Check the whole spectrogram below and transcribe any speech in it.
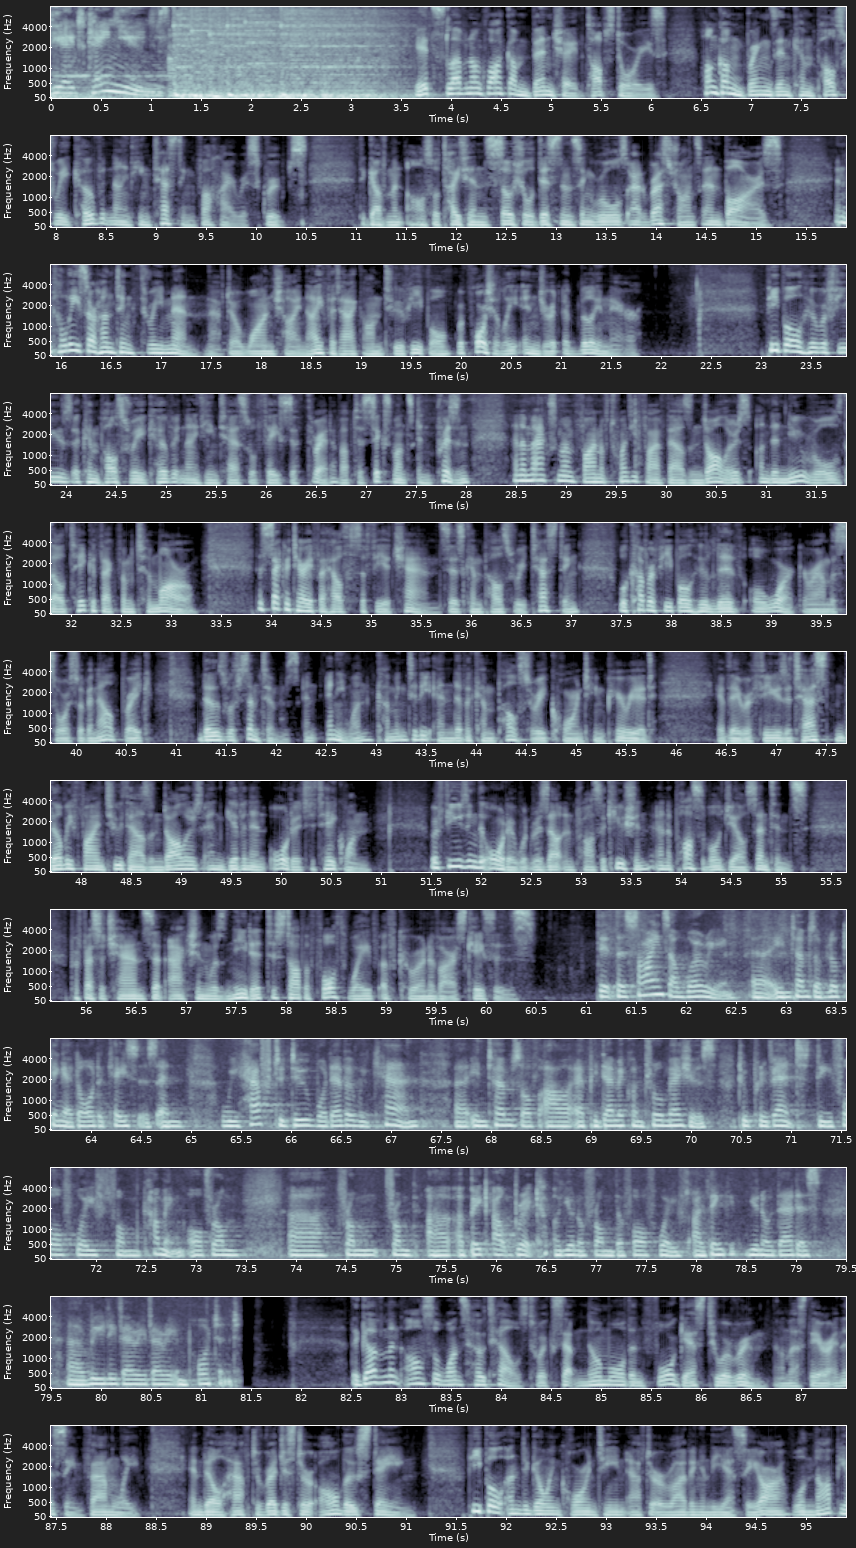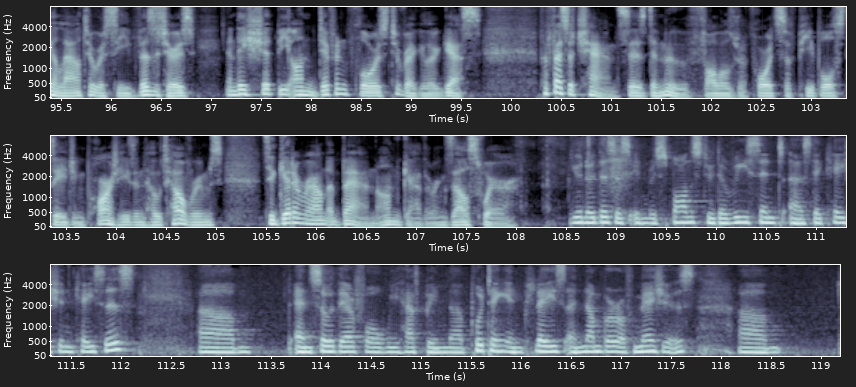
RTHK News. It's 11 o'clock on Benche, the top stories. Hong Kong brings in compulsory COVID 19 testing for high risk groups. The government also tightens social distancing rules at restaurants and bars. And police are hunting three men after a Wan Chai knife attack on two people reportedly injured a billionaire. People who refuse a compulsory COVID 19 test will face the threat of up to six months in prison and a maximum fine of $25,000 under new rules that will take effect from tomorrow. The Secretary for Health, Sophia Chan, says compulsory testing will cover people who live or work around the source of an outbreak, those with symptoms, and anyone coming to the end of a compulsory quarantine period. If they refuse a test, they'll be fined $2,000 and given an order to take one. Refusing the order would result in prosecution and a possible jail sentence. Professor Chan said action was needed to stop a fourth wave of coronavirus cases. The, the signs are worrying uh, in terms of looking at all the cases, and we have to do whatever we can uh, in terms of our epidemic control measures to prevent the fourth wave from coming or from uh, from from uh, a big outbreak, uh, you know, from the fourth wave. I think you know that is uh, really very very important. The government also wants hotels to accept no more than four guests to a room unless they are in the same family, and they'll have to register all those staying. People undergoing quarantine after arriving in the SAR will not be allowed to receive visitors, and they should be on different floors to regular guests. Professor Chan says the move follows reports of people staging parties in hotel rooms to get around a ban on gatherings elsewhere. You know, this is in response to the recent uh, staycation cases. Um, and so, therefore, we have been uh, putting in place a number of measures. Um,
